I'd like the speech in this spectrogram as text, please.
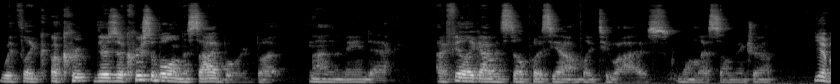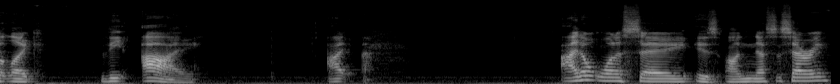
with like a cru- there's a crucible on the sideboard, but not in the main deck. I feel like I would still pussy out and play two eyes, one less summoning trap. Yeah, but like the eye I I don't want to say is unnecessary,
